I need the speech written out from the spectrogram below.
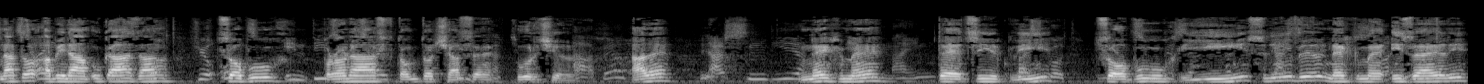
na to, aby nám ukázal, co Bůh pro nás v tomto čase určil. Ale nechme té církvi, co Bůh jí slíbil, nechme Izraeli,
